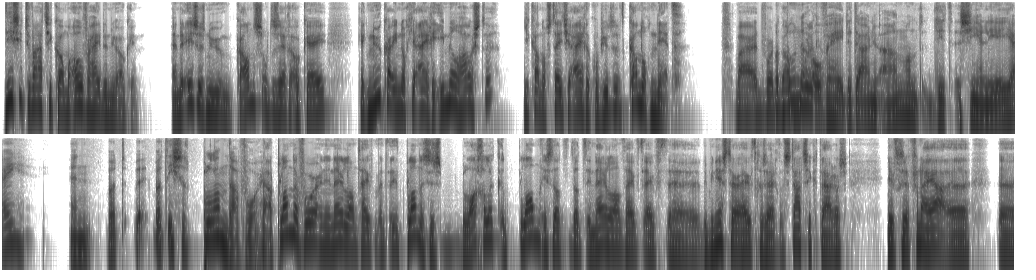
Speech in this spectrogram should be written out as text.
die situatie komen overheden nu ook in. En er is dus nu een kans om te zeggen: oké, kijk, nu kan je nog je eigen e-mail hosten. Je kan nog steeds je eigen computer. Het kan nog net. Maar het wordt Wat wel doen moeilijk. de overheden daar nu aan? Want dit signaleer jij. En Wat, wat is het plan daarvoor? Nou, het plan daarvoor en in Nederland heeft het plan is dus belachelijk. Het plan is dat, dat in Nederland heeft, heeft uh, de minister heeft gezegd, of staatssecretaris, die heeft gezegd van nou ja, uh, uh,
